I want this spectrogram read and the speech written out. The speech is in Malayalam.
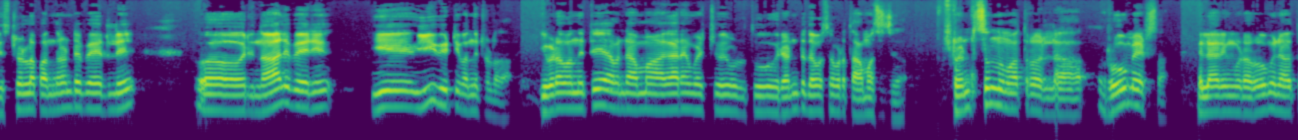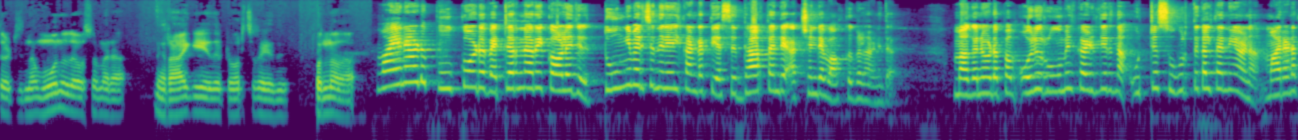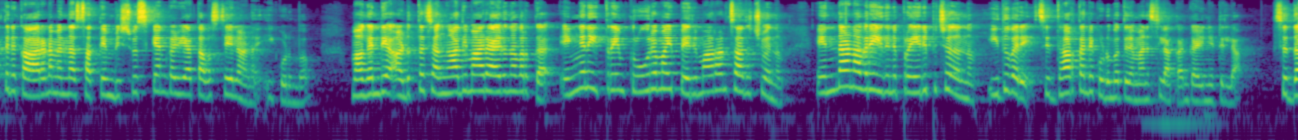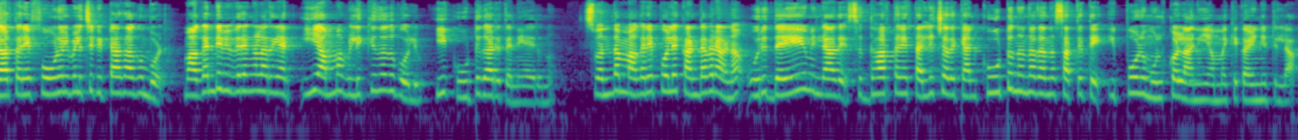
ലിസ്റ്റിലുള്ള പന്ത്രണ്ട് പേരിൽ ഒരു നാല് പേര് ഈ ഈ വീട്ടിൽ വന്നിട്ടുള്ളതാണ് ഇവിടെ വന്നിട്ട് അവന്റെ അമ്മ ആഹാരം വെച്ച് കൊടുത്തു രണ്ട് ദിവസം ഇവിടെ താമസിച്ചതാണ് ഫ്രണ്ട്സ് എന്ന് മാത്രമല്ല റൂംമേറ്റ്സാണ് എല്ലാവരും കൂടെ റൂമിനകത്ത് വെച്ചിരുന്ന മൂന്ന് ദിവസം വരെ റാഗ് ചെയ്ത് ടോർച്ചർ ചെയ്ത് കൊന്നതാ. വയനാട് പൂക്കോട് വെറ്ററിനറി കോളേജിൽ തൂങ്ങി മരിച്ച നിലയിൽ കണ്ടെത്തിയ സിദ്ധാർത്ഥന്റെ അച്ഛന്റെ വാക്കുകളാണിത്. മകനോടൊപ്പം ഒരു റൂമിൽ കഴിഞ്ഞിരുന്ന ഉറ്റ സുഹൃത്തുക്കൾ തന്നെയാണ് മരണത്തിന് കാരണമെന്ന സത്യം വിശ്വസിക്കാൻ കഴിയാത്ത അവസ്ഥയിലാണ് ഈ കുടുംബം. മകന്റെ അടുത്ത ചങ്ങാതിമാരായിരുന്നവർക്ക് എങ്ങനെ ഇത്രയും ക്രൂരമായി പെരുമാറാൻ സാധിച്ചുവെന്നും എന്താണ് അവരെ ഇതിന് പ്രേരിപ്പിച്ചതെന്നും ഇതുവരെ സിദ്ധാർത്ഥന്റെ കുടുംബത്തിന് മനസ്സിലാക്കാൻ കഴിഞ്ഞിട്ടില്ല. സിദ്ധാർത്ഥനെ ഫോണിൽ വിളിച്ച് കിട്ടാതാകുമ്പോൾ മകന്റെ വിവരങ്ങൾ അറിയാൻ ഈ അമ്മ വിളിക്കുന്നത് പോലും ഈ കൂട്ടുകാരെ തന്നെയായിരുന്നു. സ്വന്തം മകനെ പോലെ കണ്ടവരാണ് ഒരു ദയയുമില്ലാതെ സിദ്ധാർത്ഥനെ തല്ലിച്ചതയ്ക്കാൻ കൂട്ടുനിന്നതെന്ന സത്യത്തെ ഇപ്പോഴും ഉൾക്കൊള്ളാൻ ഈ അമ്മയ്ക്ക് കഴിഞ്ഞിട്ടില്ല.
